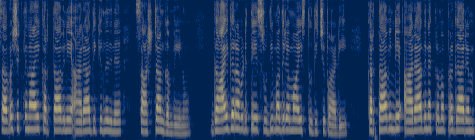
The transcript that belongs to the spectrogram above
സർവശക്തനായ കർത്താവിനെ ആരാധിക്കുന്നതിന് സാഷ്ടാംഗം വീണു. ഗായകർ അവിടുത്തെ ശ്രുതിമധുരമായി സ്തുതിച്ചു പാടി. കർത്താവിന്റെ ആരാധനക്രമപ്രകാരം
